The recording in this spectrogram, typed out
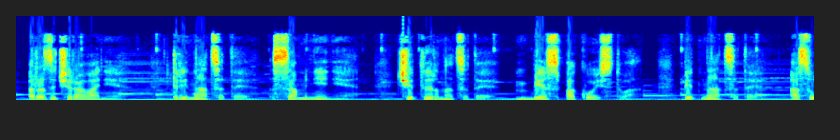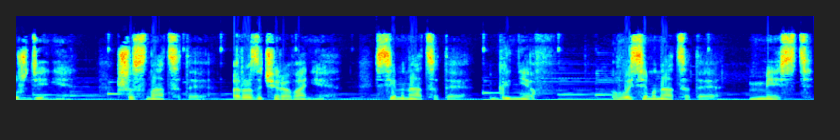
– разочарование, 13 – сомнение, 14 – беспокойство, 15 – осуждение, 16 – разочарование, 17 – гнев, 18 – месть,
